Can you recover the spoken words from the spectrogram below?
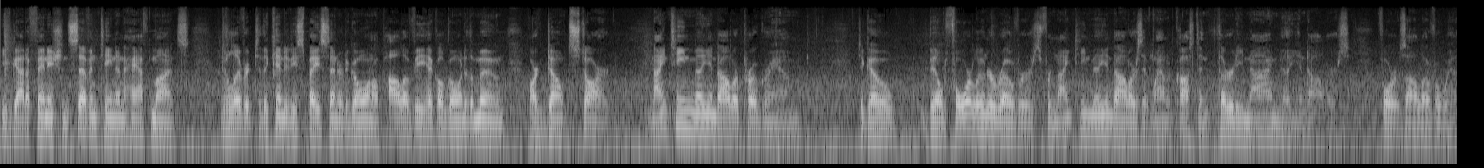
you've got to finish in 17 and a half months deliver it to the Kennedy Space Center to go on Apollo vehicle going to the moon, or don't start. $19 million program to go build four lunar rovers for $19 million that wound up costing $39 million before it was all over with.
